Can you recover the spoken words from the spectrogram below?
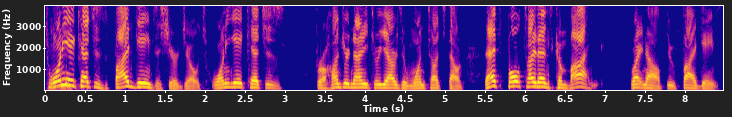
28 mm-hmm. catches, five games this year, Joe. 28 catches for 193 yards and one touchdown. That's both tight ends combined right now through five games.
